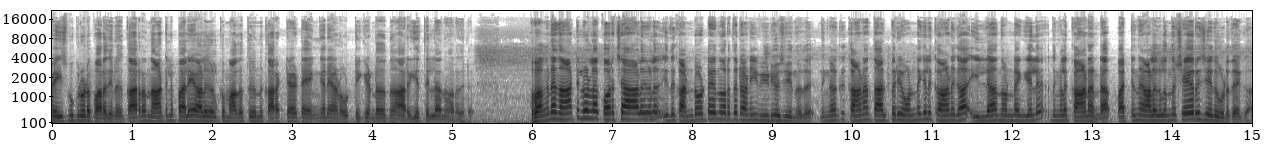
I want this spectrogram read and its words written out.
ഫേസ്ബുക്കിലൂടെ പറഞ്ഞിരുന്നത്. കാരണം നാട്ടിൽ പല ആളുകൾക്കും അകത്ത് നിന്ന് കറക്റ്റായിട്ട് എങ്ങനെയാണ് ഒട്ടിക്കേണ്ടതെന്ന് അറിയത്തില്ല എന്ന് പറഞ്ഞിട്ട്. അപ്പോൾ അങ്ങനെ നാട്ടിലുള്ള കുറച്ച് ആളുകൾ ഇത് കണ്ടോട്ടെ എന്ന് പറഞ്ഞിട്ടാണ് ഈ വീഡിയോ ചെയ്യുന്നത് നിങ്ങൾക്ക് കാണാൻ താല്പര്യം ഉണ്ടെങ്കിൽ കാണുക ഇല്ല എന്നുണ്ടെങ്കിൽ നിങ്ങൾ കാണണ്ട പറ്റുന്ന ആളുകളൊന്ന് ഷെയർ ചെയ്ത് കൊടുത്തേക്കുക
